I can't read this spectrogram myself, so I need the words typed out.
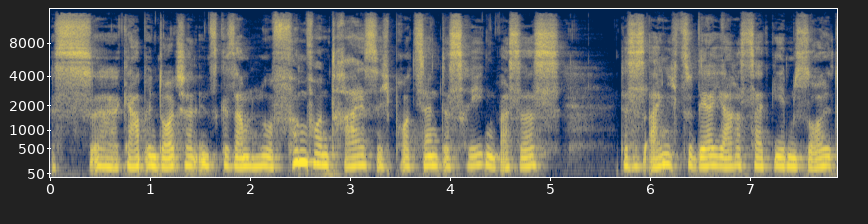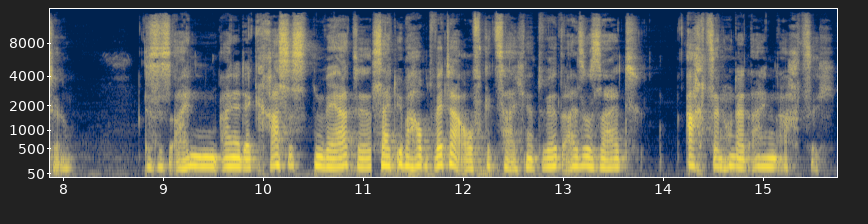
Es äh, gab in Deutschland insgesamt nur 35 Prozent des Regenwassers, das es eigentlich zu der Jahreszeit geben sollte. Das ist ein, einer der krassesten Werte, seit überhaupt Wetter aufgezeichnet wird, also seit 1881.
